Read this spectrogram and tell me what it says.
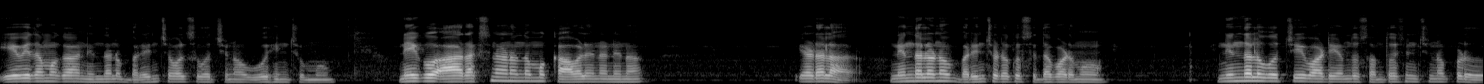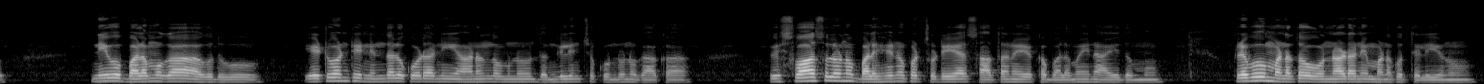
ఏ విధముగా నిందను భరించవలసి వచ్చినో ఊహించుము. నీకు ఆ రక్షణ ఆనందము కావాలనైనా ఎడల నిందలను భరించుటకు సిద్ధపడము. నిందలు వచ్చి వాటి యందు సంతోషించినప్పుడు నీవు బలముగా అగుదువు. ఎటువంటి నిందలు కూడా నీ ఆనందమును దొంగిలించుకుండునుగాక. విశ్వాసులను బలహీనపరచుటయే సాతాను యొక్క బలమైన ఆయుధము. ప్రభు మనతో ఉన్నాడని మనకు తెలియను.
